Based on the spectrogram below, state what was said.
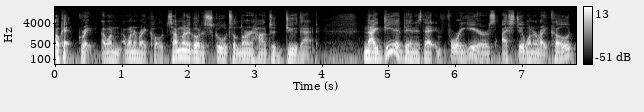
Okay, great. I want, I want to write code. So I'm going to go to school to learn how to do that. And the idea then is that in four years, I still want to write code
